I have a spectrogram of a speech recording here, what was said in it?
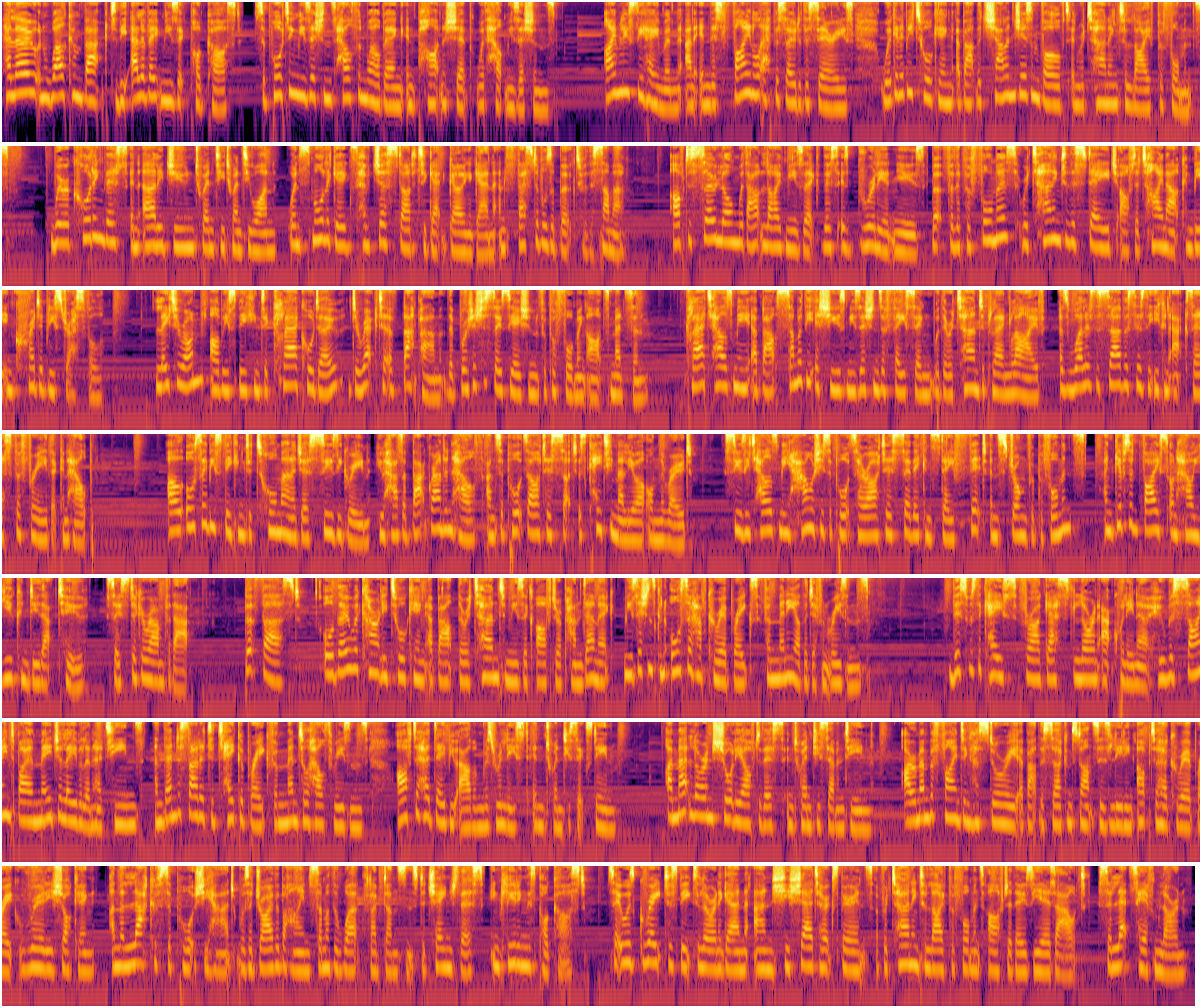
Hello, and welcome back to the Elevate Music podcast, supporting musicians' health and well-being in partnership with Help Musicians. I'm Lucy Heyman, and in this final episode of the series, we're going to be talking about the challenges involved in returning to live performance. We're recording this in early June 2021 when smaller gigs have just started to get going again and festivals are booked for the summer. After so long without live music, this is brilliant news, but for the performers, returning to the stage after timeout can be incredibly stressful. Later on, I'll be speaking to Claire Cordeaux, Director of BAPAM, the British Association for Performing Arts Medicine. Claire tells me about some of the issues musicians are facing with the return to playing live, as well as the services that you can access for free that can help. I'll also be speaking to tour manager Susie Green, who has a background in health and supports artists such as Katie Melua on the road. Susie tells me how she supports her artists so they can stay fit and strong for performance, and gives advice on how you can do that too. So stick around for that. But first, Although we're currently talking about the return to music after a pandemic, musicians can also have career breaks for many other different reasons. This was the case for our guest Lauren Aquilina, who was signed by a major label in her teens and then decided to take a break for mental health reasons after her debut album was released in 2016. I met Lauren shortly after this in 2017. I remember finding her story about the circumstances leading up to her career break really shocking, and the lack of support she had was a driver behind some of the work that I've done since to change this, including this podcast. So it was great to speak to Lauren again, and she shared her experience of returning to live performance after those years out. So let's hear from Lauren.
